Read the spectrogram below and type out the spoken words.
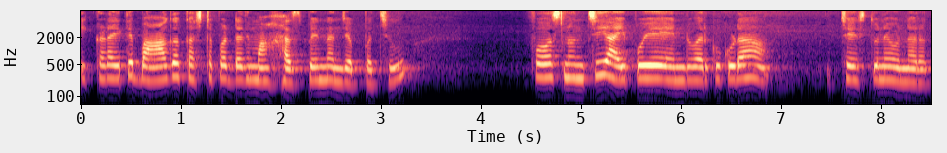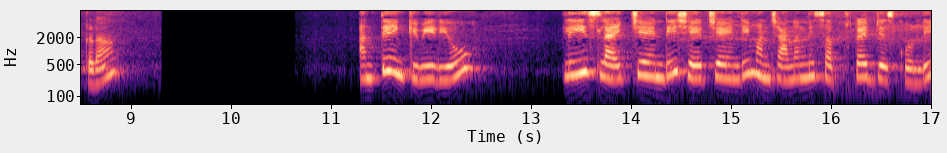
ఇక్కడైతే బాగా కష్టపడ్డది మా హస్బెండ్ అని చెప్పచ్చు. ఫస్ట్ నుంచి అయిపోయే ఎండ్ వరకు కూడా చేస్తూనే ఉన్నారు అక్కడ. అంతే ఇంక వీడియో. ప్లీజ్ లైక్ చేయండి షేర్ చేయండి మన ఛానల్ని సబ్స్క్రైబ్ చేసుకోండి.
